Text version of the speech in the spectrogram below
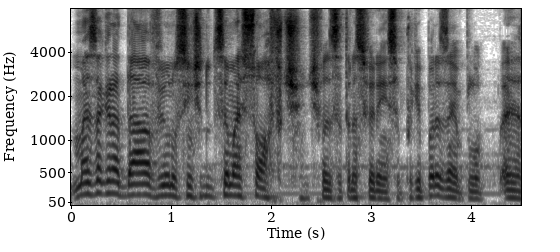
mais agradável no sentido de ser mais soft de fazer essa transferência. Porque, por exemplo, é,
